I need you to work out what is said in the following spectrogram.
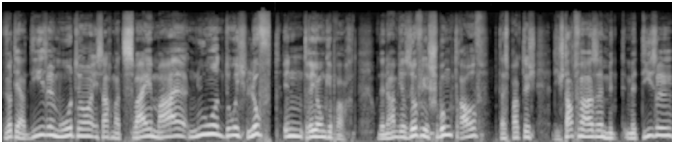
wird der Dieselmotor, ich sag mal, zweimal nur durch Luft in Drehung gebracht. Und dann haben wir so viel Schwung drauf, dass praktisch die Startphase mit, mit Diesel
